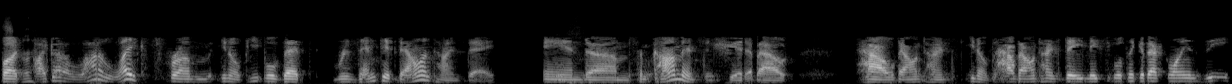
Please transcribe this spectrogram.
but Sure. I got a lot of likes from you know people that resented Valentine's Day, and um, some comments and shit about how Valentine's you know how Valentine's Day makes people think of X, Y, and Z,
